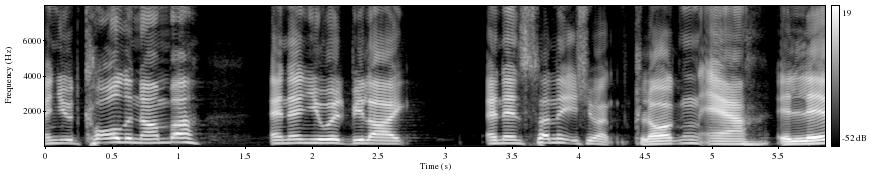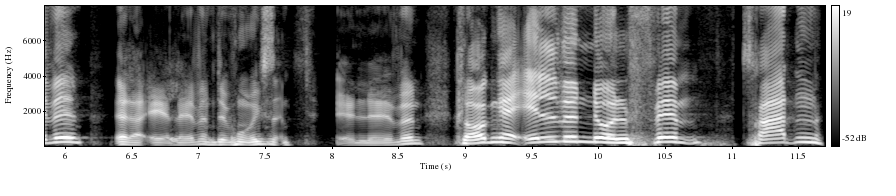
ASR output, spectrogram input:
and you'd call the number and then you would be like, and then suddenly she went, klokken er 11, eller 11, det må man ikke sige, 11. Klokken er 11.05, 13, dude!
